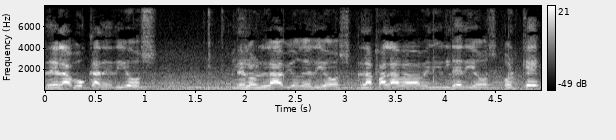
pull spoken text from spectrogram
de la boca de Dios, de los labios de Dios. La palabra va a venir de Dios. ¿Por qué?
